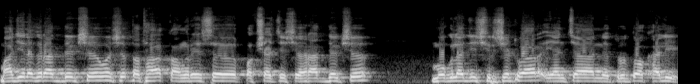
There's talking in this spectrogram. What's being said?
माजी नगराध्यक्ष व तथा काँग्रेस पक्षाचे शहराध्यक्ष मोगलाजी शिरशेटवार यांच्या नेतृत्वाखाली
